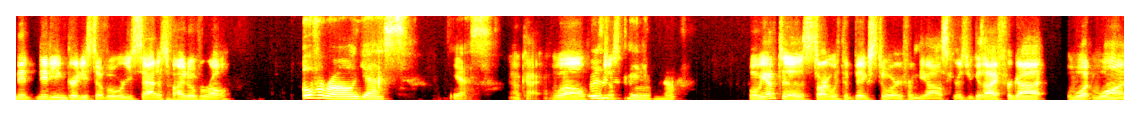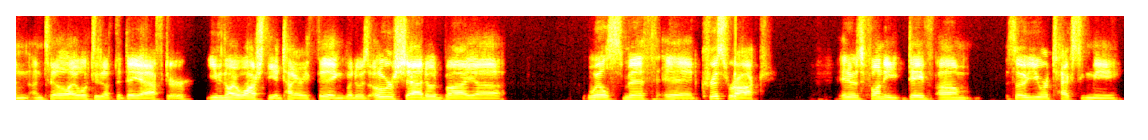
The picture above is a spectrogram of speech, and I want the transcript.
nitty and gritty stuff, but were you satisfied overall? Overall, yes. Yes. Okay. Well, It was just entertaining enough. well, we have to start with the big story from the Oscars because I forgot what won until I looked it up the day after, even though I watched the entire thing. But it was overshadowed by uh, Will Smith and Chris Rock. It was funny, Dave. Um, so you were texting me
